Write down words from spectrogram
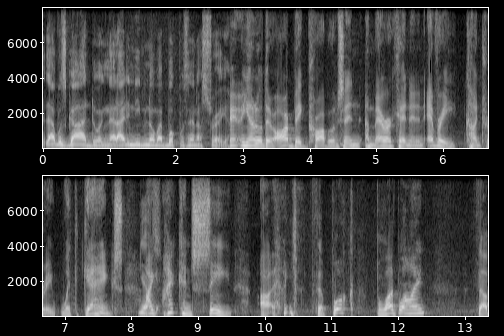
that was God doing that. I didn't even know my book was in Australia. You know, there are big problems in America and in every country with gangs. Yes. I, I can see uh, the book, Bloodline, the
